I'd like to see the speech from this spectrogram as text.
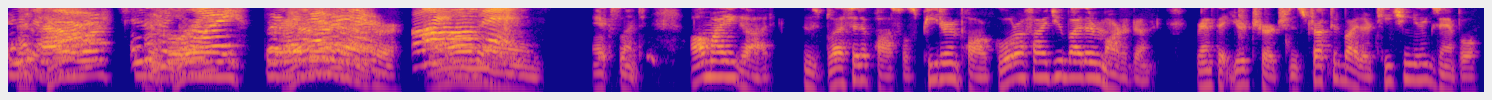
and the power, and the glory, forever and ever. Amen. Excellent. Almighty God, whose blessed apostles Peter and Paul glorified you by their martyrdom, grant that your church, instructed by their teaching and example,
